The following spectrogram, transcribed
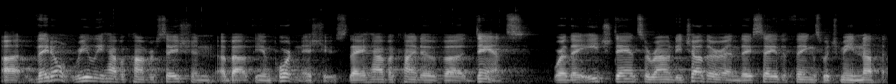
uh, they don't really have a conversation about the important issues. They have a kind of uh, dance where they each dance around each other and they say the things which mean nothing.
